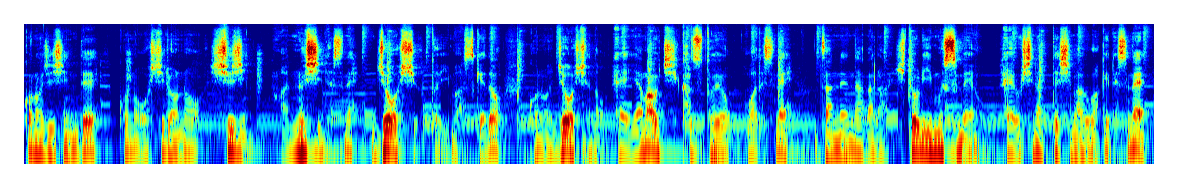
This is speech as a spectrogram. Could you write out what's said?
この地震でこのお城の主人、まあ、主ですね。城主と言いますけどこの城主の山内和豊はですね残念ながら一人娘を失ってしまうわけですね、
